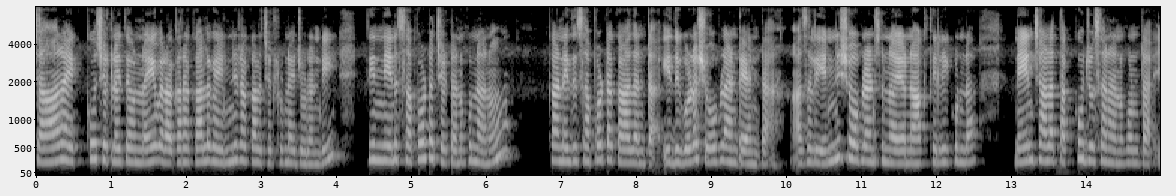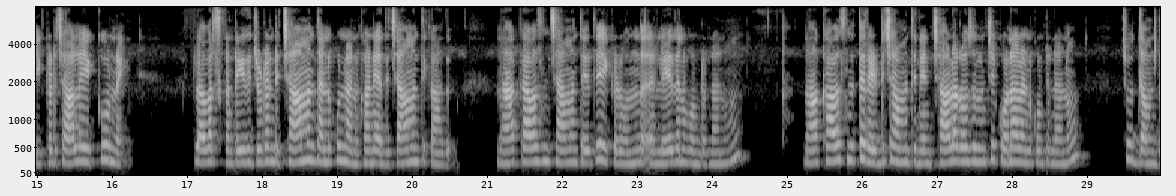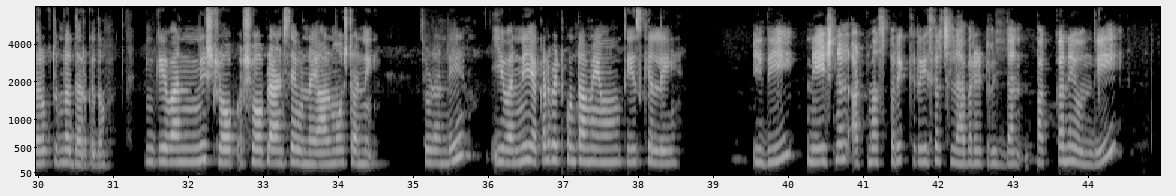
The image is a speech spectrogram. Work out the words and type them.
చాలా ఎక్కువ చెట్లు అయితే ఉన్నాయి. రకరకాలుగా ఎన్ని రకాల చెట్లు ఉన్నాయి చూడండి. దీన్ని నేను సపోటా చెట్టు అనుకున్నాను. కానీ ఇది సపోటా కాదంట. ఇది కూడా షో ప్లాంటే అంట. అసలు ఎన్ని షో ప్లాంట్స్ ఉన్నాయో నాకు తెలియకుండా నేను చాలా తక్కువ చూసాను అనుకుంటా. ఇక్కడ చాలా ఎక్కువ ఉన్నాయి. ఫ్లవర్స్ కంటే ఇది చూడండి చామంతి అనుకున్నాను కానీ అది చామంతి కాదు. నాకు కావాల్సిన చామంతి అయితే ఇక్కడ ఉంద లేదనుకుంటున్నాను. నాకు కావాల్సింది అయితే రెడ్ చామంతి. నేను చాలా రోజుల నుంచి కొనాలనుకుంటున్నాను. చూద్దాం దొరుకుతుందో దొరకదో. ఇంక ఇవన్నీ షో షో ప్లాంట్సే ఉన్నాయి. ఆల్మోస్ట్ అన్నీ. చూడండి. ఇవన్నీ ఎక్కడ పెట్టుకుంటాం మేము? తీసుకెళ్ళి. ఇది నేషనల్ అట్మాస్ఫరిక్ రీసెర్చ్ ల్యాబొరేటరీ దాని పక్కనే ఉంది.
